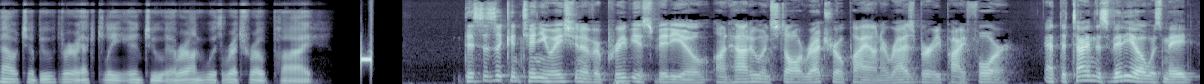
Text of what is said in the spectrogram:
How to boot directly into ROM with RetroPie. This is a continuation of a previous video on how to install RetroPie on a Raspberry Pi 4. At the time this video was made,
